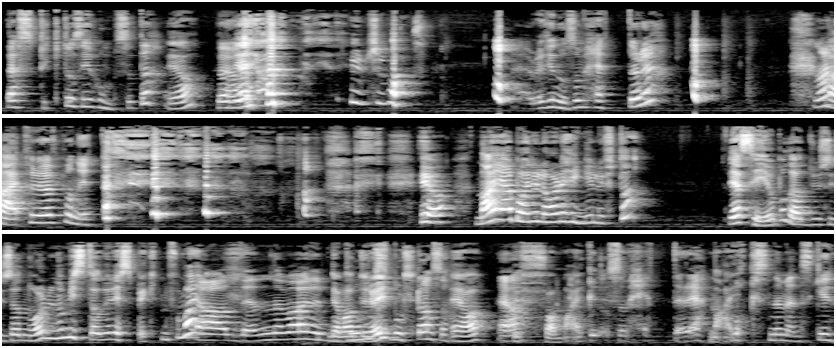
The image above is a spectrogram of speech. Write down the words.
Det er stygt å si homsete. Ja. Ja. Jeg, unnskyld meg. Det er vel ikke noe som heter det? Nei, Nei. prøv på nytt. Ja. Nei, jeg bare lar det henge i lufta. Jeg ser jo på deg at du syns at nå, nå mista du respekten for meg. Ja, den var, Det var drøyt. borte, altså. Ja. Ja. Uff a Det er meg. ikke noe som heter det. Nei. Voksne mennesker.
